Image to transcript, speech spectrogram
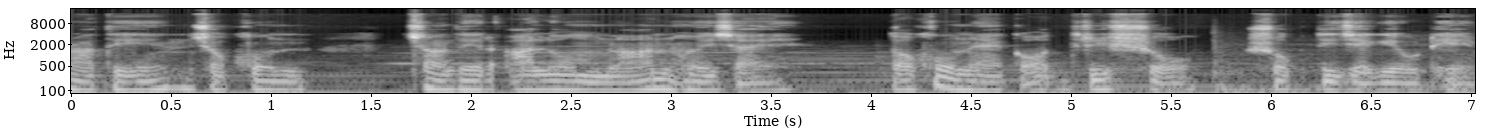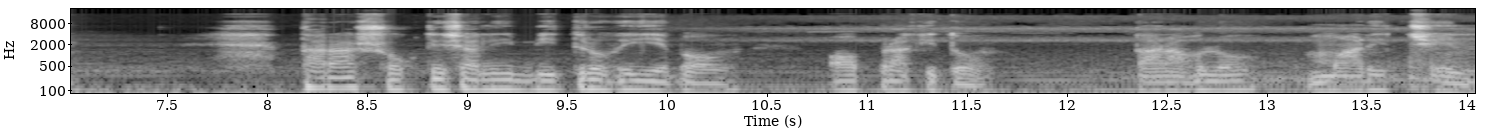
রাতে যখন চাঁদের আলো ম্লান হয়ে যায়, তখন এক অদৃশ্য শক্তি জেগে ওঠে। তারা শক্তিশালী বিদ্রোহী এবং অপ্রাকৃত। তারা হলো মারিচিন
